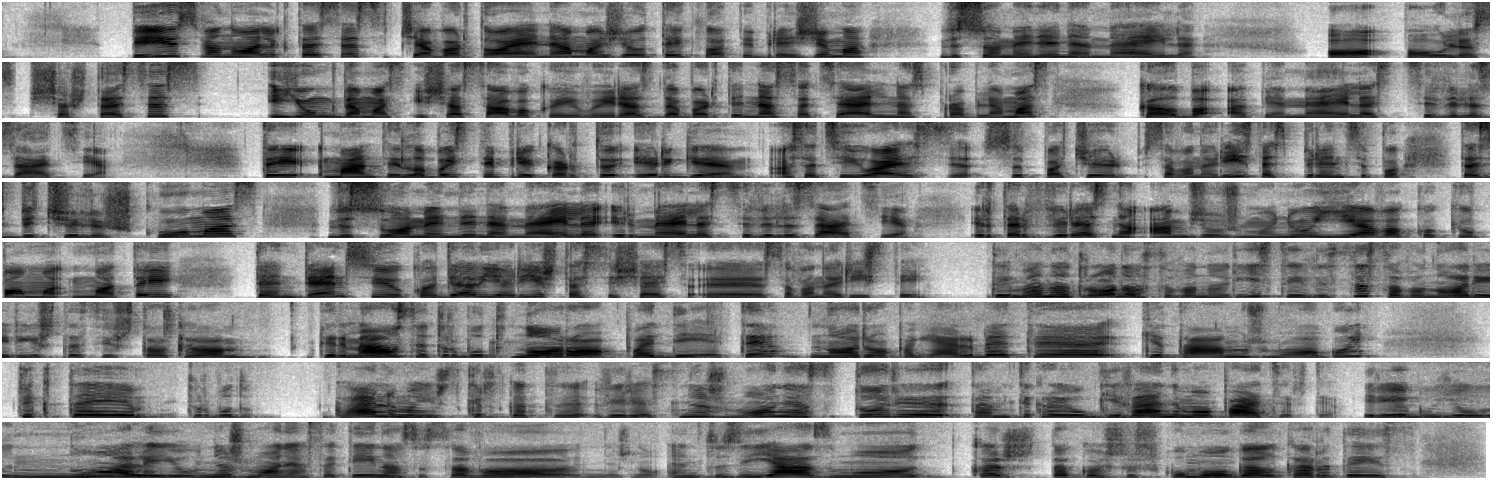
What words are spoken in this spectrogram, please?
Pijus XI čia vartoja ne mažiau taiklų apibrėžimą - visuomeninę meilę, o Paulius VI, įjungdamas į šią savoką įvairias dabartinės socialinės problemas, kalba apie meilės civilizaciją. Tai man tai labai stipriai kartu irgi asocijuojasi su pačiu ir savanorystės principu, tas bičiuliškumas, visuomeninė meilė ir meilės civilizacija. Ir tarp vyresnio amžiaus žmonių, Jėva, kokių pamatai tendencijų, kodėl jie ryštasi šiai e, savanorystiai? Tai man atrodo, savanorystėje visi savanoriai ryštas iš tokio pirmiausiai turbūt noro padėti, noro pagelbėti kitam žmogui. Tik tai turbūt galima išskirti, kad vyresni žmonės turi tam tikrą jau gyvenimo patirtį. Ir jeigu jaunuoliai, jauni žmonės ateina su savo, nežinau, entuzijazmu, karštakošiškumu, gal kartais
